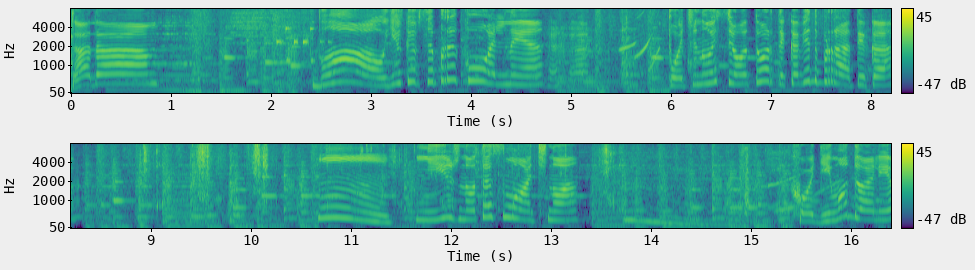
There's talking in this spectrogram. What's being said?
Та-дам! Вау, яке все прикольне! Почну з цього тортика від братика. Ммм, ніжно та смачно. Ходімо далі.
